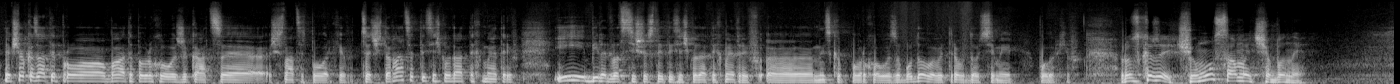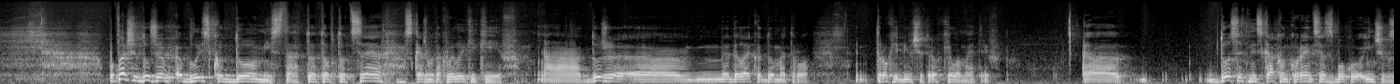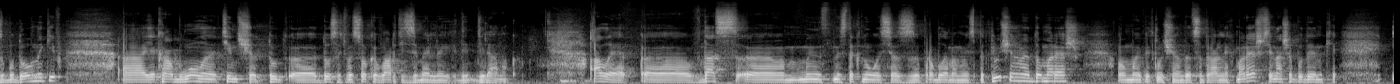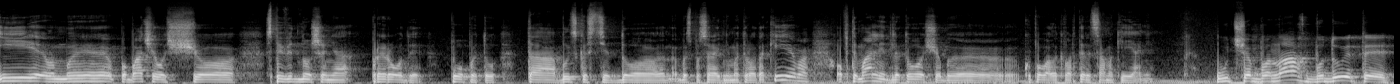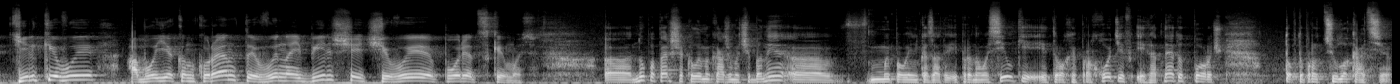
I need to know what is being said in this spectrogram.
Якщо казати про багатоповерховий ЖК, це 16 поверхів, це 14 тисяч квадратних метрів, і біля 26 тисяч квадратних метрів е, низькоповерхової забудови від 3 до 7 поверхів. Розкажи, чому саме Чабани? По-перше, дуже близько до міста. Тобто, це, скажімо так, великий Київ. Дуже е, недалеко до метро, трохи більше трьох кілометрів. Е, Досить низька конкуренція з боку інших забудовників, е, яка обумовлена тим, що тут е, досить висока вартість земельних ділянок. Але в нас ми не стикнулися з проблемами з підключеннями до мереж. Ми підключені до центральних мереж, всі наші будинки. І ми побачили, що співвідношення природи, попиту та близькості до безпосередньо метро та Києва оптимальні для того, щоб купували квартири саме кияні. У Чабанах будуєте тільки ви, або є конкуренти, ви найбільші, чи ви поряд з кимось? Е, Ну, по-перше, коли ми кажемо чебани, е, ми повинні казати і про новосілки, і трохи про хотів, і гатне тут поруч. Тобто про цю локацію.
